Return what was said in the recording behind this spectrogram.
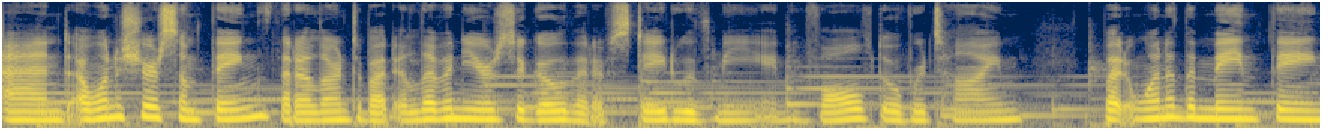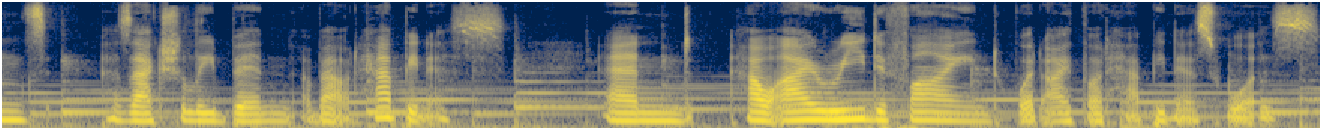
And I want to share some things that I learned about 11 years ago that have stayed with me and evolved over time. But one of the main things has actually been about happiness and how I redefined what I thought happiness was.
